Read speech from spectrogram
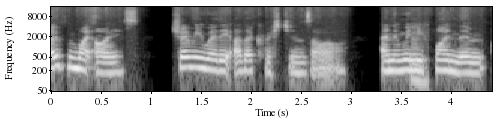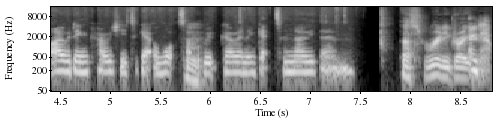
open my eyes, show me where the other Christians are. And then when mm. you find them, I would encourage you to get a WhatsApp mm. group going and get to know them. That's really great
